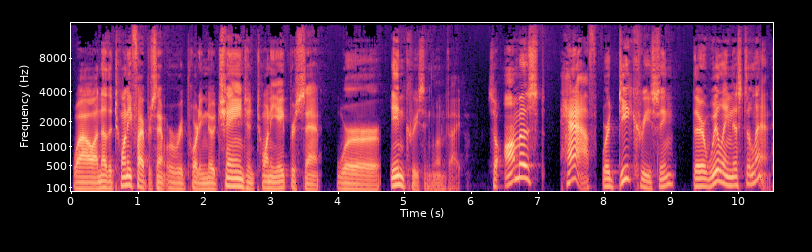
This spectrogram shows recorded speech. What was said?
while another 25% were reporting no change and 28% were increasing loan value. So almost half were decreasing their willingness to lend,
